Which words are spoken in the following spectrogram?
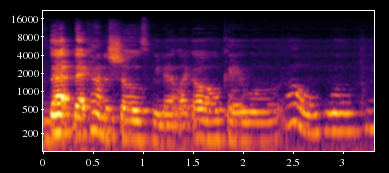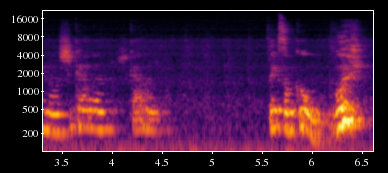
that that kind of shows me that like oh okay well oh well you know she kind of she kind of thinks I'm cool.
